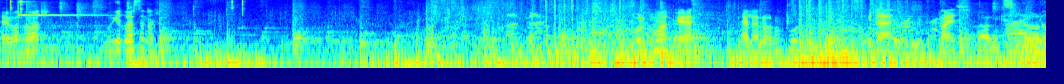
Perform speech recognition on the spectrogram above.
Heaven var. Bu git versene. Vurdum arkaya. Helal oğlum. Bir daha. Nice. Tamam ikisi de orada.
